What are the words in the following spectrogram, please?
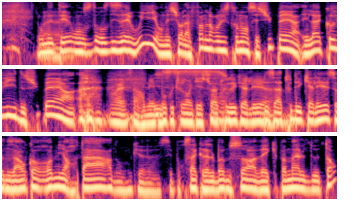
on Ouais. était, on, se- on se disait oui, on est sur la fin de l'enregistrement, c'est super. Et là, Covid, super. Ouais, ça remet Et beaucoup de choses en question. Ça a tout décalé. Euh. ça a tout décalé, ça nous a encore remis en retard, donc euh, c'est pour ça que l'album sort avec pas mal de temps,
